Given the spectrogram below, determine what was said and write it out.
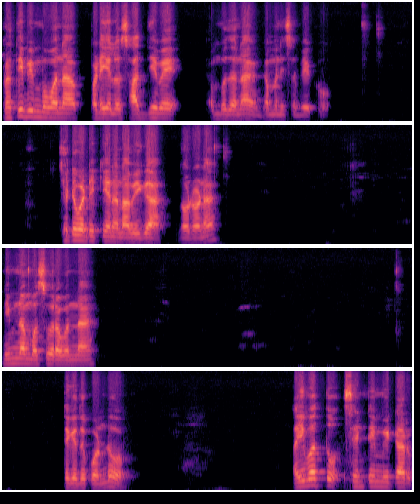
ಪ್ರತಿಬಿಂಬವನ್ನ ಪಡೆಯಲು ಸಾಧ್ಯವೇ ಎಂಬುದನ್ನ ಗಮನಿಸಬೇಕು. ಚಟುವಟಿಕೆಯನ್ನ ನಾವೀಗ ನೋಡೋಣ. ನಿಮ್ನ ಮಸೂರವನ್ನ ತೆಗೆದುಕೊಂಡು ಐವತ್ತು ಸೆಂಟಿಮೀಟರ್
